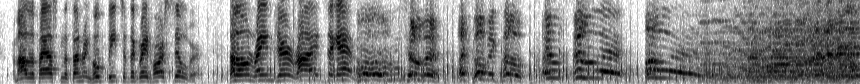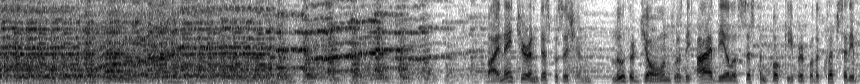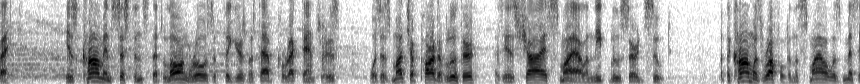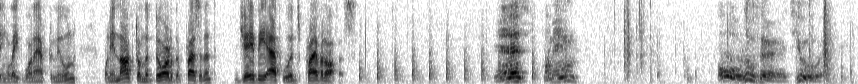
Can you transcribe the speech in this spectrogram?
From out of the past come the thundering hoofbeats of the great horse Silver. The Lone Ranger rides again. Oh, Silver! Let's go, big fellow! Hail Silver! By nature and disposition, Luther Jones was the ideal assistant bookkeeper for the Cliff City Bank. His calm insistence that long rows of figures must have correct answers was as much a part of Luther as his shy smile and neat blue serge suit. But the calm was ruffled and the smile was missing late one afternoon when he knocked on the door to the president, J.B. Atwood's private office. Yes, come in. Oh, Luther, it's you.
